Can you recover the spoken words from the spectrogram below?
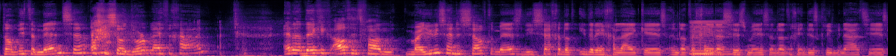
dan witte mensen? Als we zo door blijven gaan? En dan denk ik altijd van... Maar jullie zijn dezelfde mensen die zeggen dat iedereen gelijk is. En dat er geen Mm. racisme is. En dat er geen discriminatie is.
